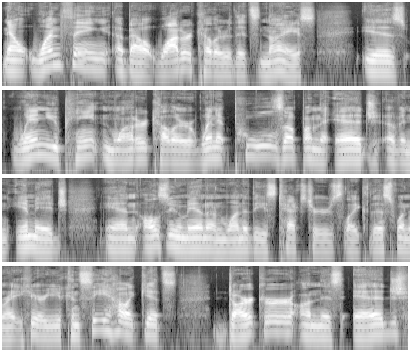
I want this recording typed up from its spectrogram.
Now, one thing about watercolor that's nice is when you paint in watercolor, when it pools up on the edge of an image, and I'll zoom in on one of these textures like this one right here, you can see how it gets darker on this edge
